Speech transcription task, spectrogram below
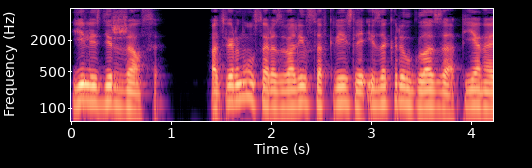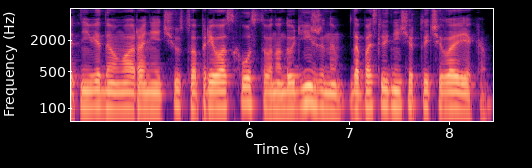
Еле сдержался. Отвернулся, развалился в кресле и закрыл глаза, пьяный от неведомого ранее чувства превосходства над униженным до последней черты человеком.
